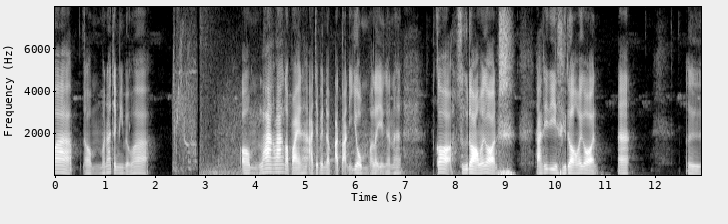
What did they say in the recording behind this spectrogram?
ว่าเออมันน่าจะมีแบบว่า อ่อร่างร่างต่อไปนะฮะอาจจะเป็นแบบอัตานิยมอะไรอย่างนั้นนะฮะก็ซื้อดองไว้ก่อนทางที่ดีซื้อดองไว้ก่อนนะเออ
